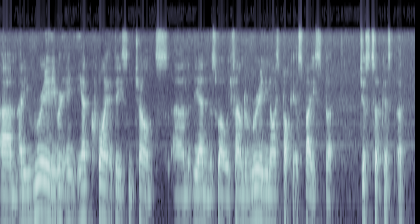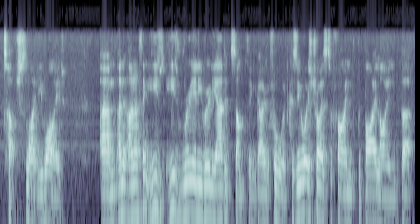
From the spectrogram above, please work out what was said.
Um, and he really, really, he had quite a decent chance um, at the end as well. He found a really nice pocket of space, but just took a, a touch slightly wide. Um, and, and I think he's he's really, really added something going forward because he always tries to find the byline. But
